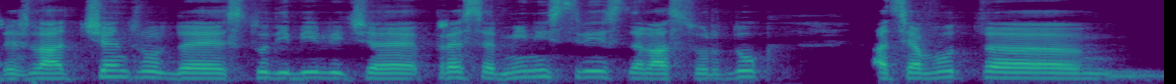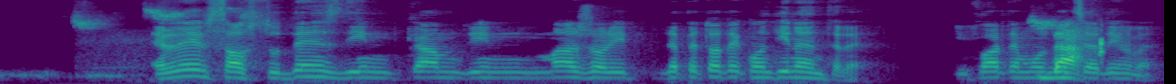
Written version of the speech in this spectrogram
Deci la Centrul de Studii Biblice Prese Ministries de la Surduc ați avut uh, elevi sau studenți din cam din majorit, de pe toate continentele din foarte multe da. țări din lume.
